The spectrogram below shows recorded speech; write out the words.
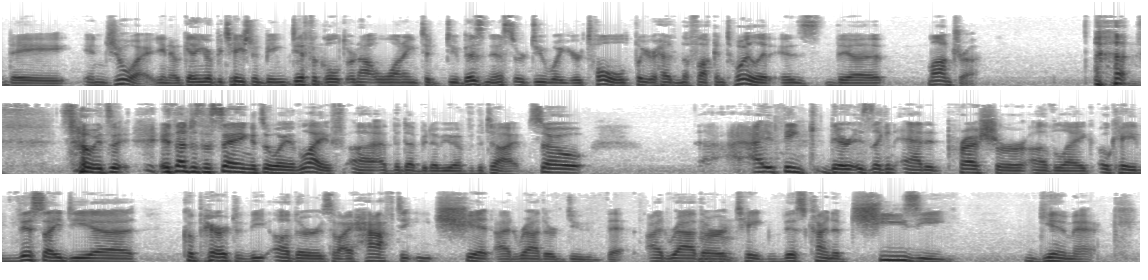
they enjoy. You know, getting a reputation of being difficult or not wanting to do business or do what you're told, put your head in the fucking toilet is the mantra. Mm-hmm. so it's a, it's not just a saying; it's a way of life uh, at the WWF at the time. So I think there is like an added pressure of like, okay, this idea compared to the others, if I have to eat shit, I'd rather do that. I'd rather mm-hmm. take this kind of cheesy gimmick.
